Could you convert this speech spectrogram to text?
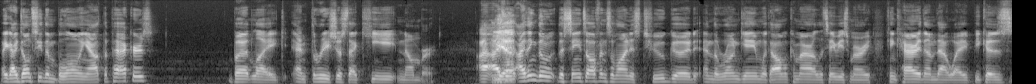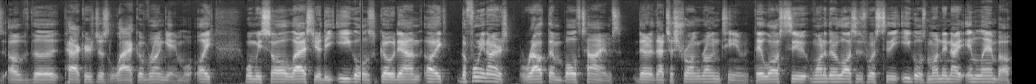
like I don't see them blowing out the Packers, but like and three is just that key number. I, I Yeah. think I think the the Saints offensive line is too good, and the run game with Alvin Kamara, Latavius Murray can carry them that way because of the Packers' just lack of run game. Like when we saw last year, the Eagles go down, like the 49ers route them both times. They're, that's a strong run team. They lost to one of their losses was to the Eagles Monday night in Lambeau.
